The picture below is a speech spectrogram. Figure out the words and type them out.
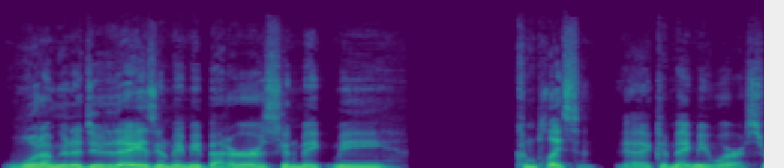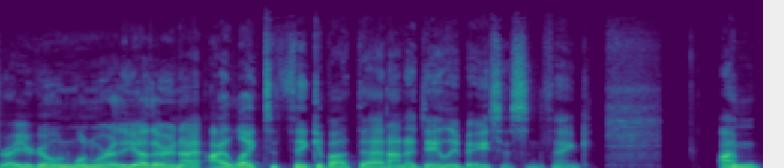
what I'm going to do today is going to make me better or it's going to make me complacent. Uh, it could make me worse, right? You're going one way or the other. And I, I like to think about that on a daily basis and think, I'm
